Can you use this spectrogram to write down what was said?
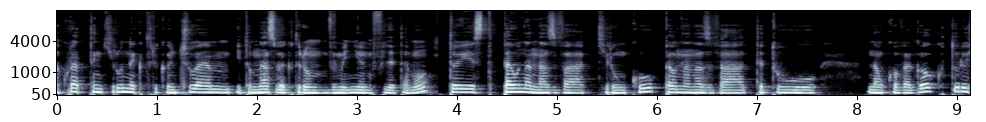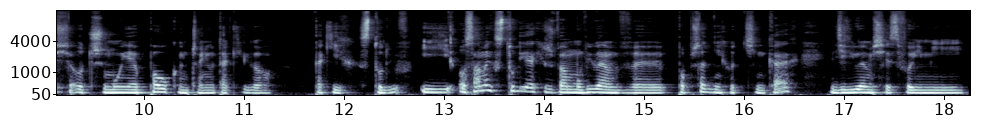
Akurat ten kierunek, który kończyłem i tą nazwę, którą wymieniłem chwilę temu, to jest pełna nazwa kierunku, pełna nazwa tytułu naukowego, który się otrzymuje po ukończeniu takiego, takich studiów. I o samych studiach już Wam mówiłem w poprzednich odcinkach. Dzieliłem się swoimi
